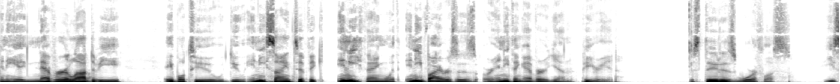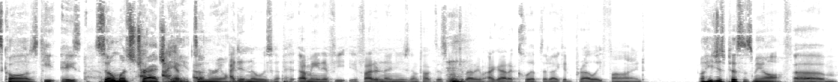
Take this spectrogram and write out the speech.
and he never allowed to be able to do any scientific anything with any viruses or anything ever again. Period. This dude is worthless. He's caused he, he's so much tragedy. I have- it's I- unreal. I didn't know he was going. to I mean, if he, if I'd have known he was going to talk this much about him, I got a clip that I could probably find. Well, he just pisses me off. Um,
